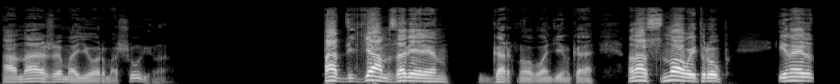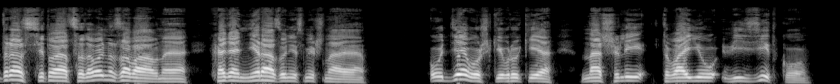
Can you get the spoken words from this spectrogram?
она же майор Машурина. «Подъем заверен!» — гаркнула блондинка. «У нас новый труп, и на этот раз ситуация довольно забавная, хотя ни разу не смешная. У девушки в руке нашли твою визитку».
